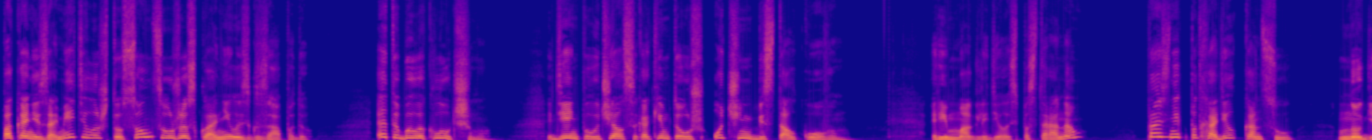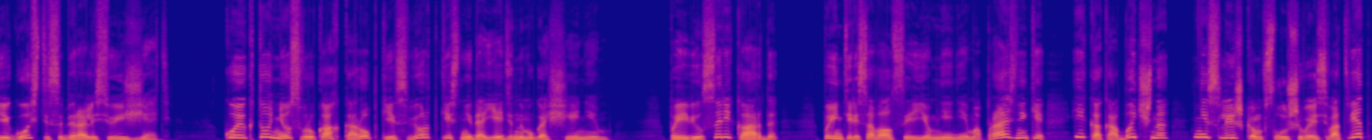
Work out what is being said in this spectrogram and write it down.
пока не заметила, что солнце уже склонилось к западу. Это было к лучшему. День получался каким-то уж очень бестолковым. Римма огляделась по сторонам. Праздник подходил к концу. Многие гости собирались уезжать. Кое-кто нес в руках коробки и свертки с недоеденным угощением. Появился Рикардо — поинтересовался ее мнением о празднике и, как обычно, не слишком вслушиваясь в ответ,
